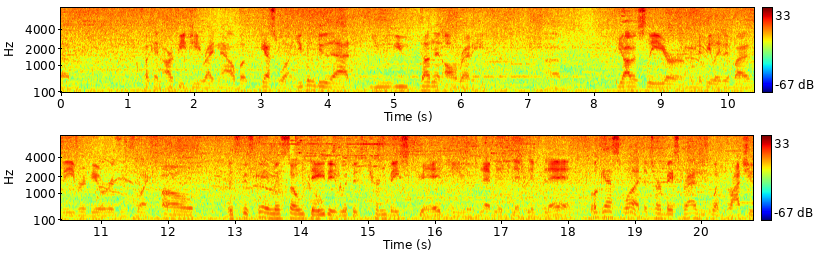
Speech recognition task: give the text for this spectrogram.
um, fucking RPG right now, but guess what? You can do that. You you've done it already. Um, you obviously are manipulated by the reviewers. It's like, oh, this this game is so dated with its turn-based strategy, blah blah blah blah blah. Well, guess what? The turn-based strategy is what brought you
